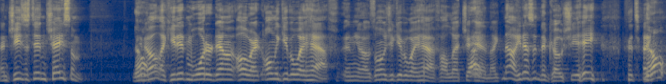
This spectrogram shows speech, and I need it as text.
and Jesus didn't chase him. You know, No, like he didn't water down, all right, only give away half. And, you know, as long as you give away half, I'll let you Right. in. Like, no, he doesn't negotiate. It's like, No.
